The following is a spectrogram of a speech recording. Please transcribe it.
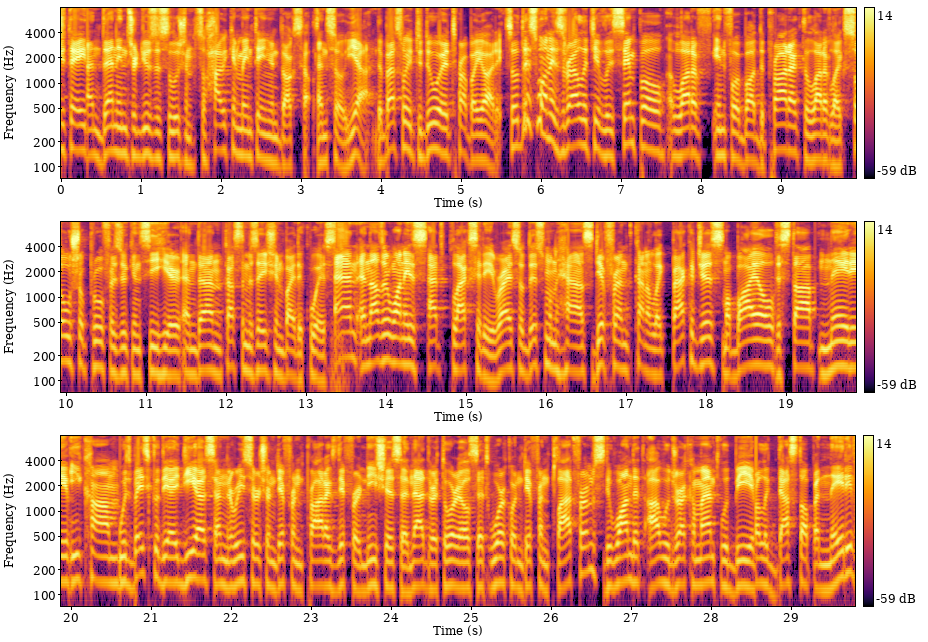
agitate, and then introduce a solution. So how you can maintain your dog's health. And so yeah, the best way to do it, probiotic. So this one is relatively simple. A lot of info about the product, a lot of like social proof as you can see here, and then customization by the quiz. And another one is Adplexity, right? So this one has different kind of like packages, mobile, desktop, native, ecom, with basically the ideas and the research on different products, different niches and advertorials that work on different platforms. The one that I would recommend would be like desktop and native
